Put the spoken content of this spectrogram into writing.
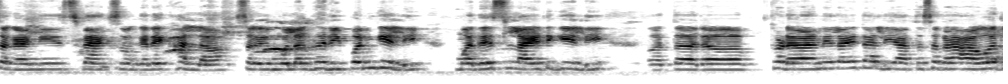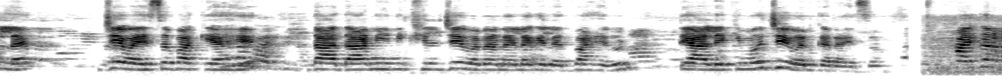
सगळ्यांनी स्नॅक्स वगैरे खाल्ला. सगळी मुलं घरी पण गेली. मध्येच लाइट गेली. तर थोड्या वेळाने लाइट आली. आता सगळं आवरलंय. जेवायचं बाकी आहे. दादा आणि निखिल जेवण आणायला गेलेत बाहेरून. ते आले की मग जेवण करायचं. हाय कर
